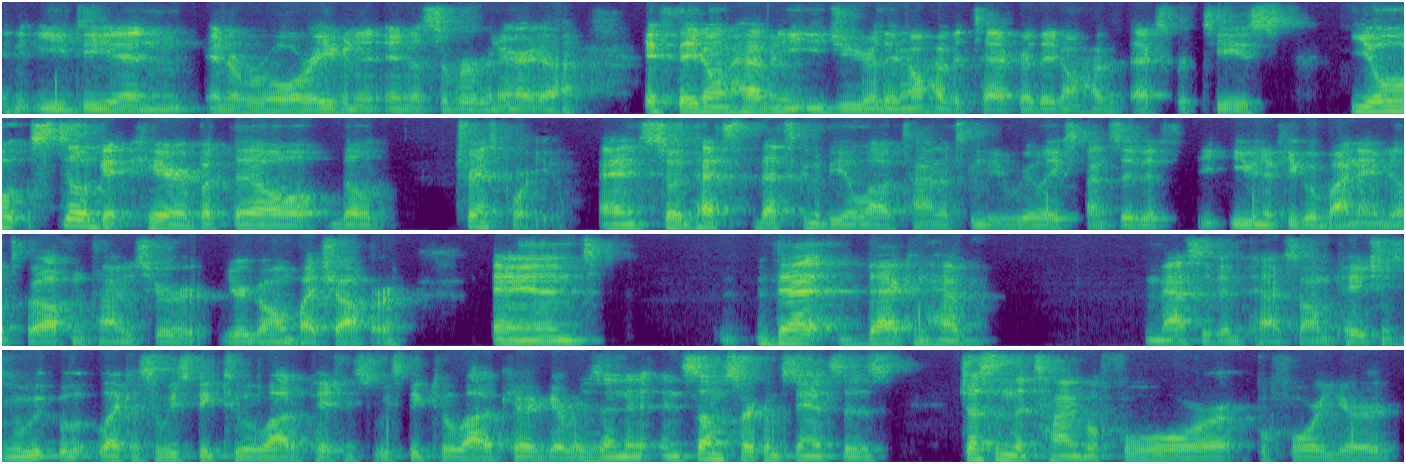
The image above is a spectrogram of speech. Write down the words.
an ED in, in a rural or even in a suburban area, if they don't have any EG or they don't have a tech or they don't have expertise, you'll still get care, but they'll they'll transport you. And so that's that's going to be a lot of time. That's going to be really expensive if even if you go by an ambulance, but oftentimes you're you're going by chopper. And that that can have massive impacts on patients. We, like I said, we speak to a lot of patients, we speak to a lot of caregivers, and in, in some circumstances, just in the time before before you're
